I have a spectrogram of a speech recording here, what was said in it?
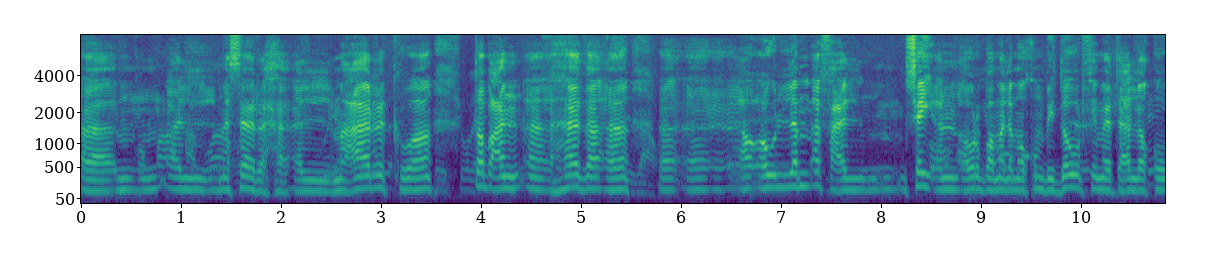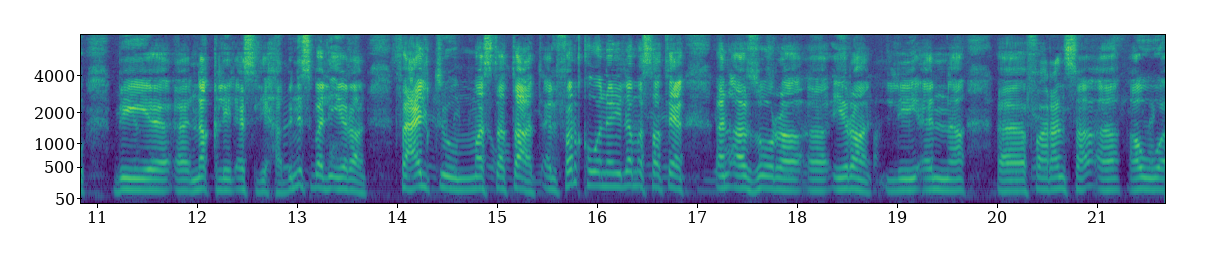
آه، المسارح المعارك وطبعا آه، هذا أو لم أفعل شيئا أو ربما لم أقم بدور فيما يتعلق بنقل الأسلحة. بالنسبة لإيران فعلت ما استطعت. الفرق هو أنني لم أستطع أن أزور إيران لأن فرنسا أو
